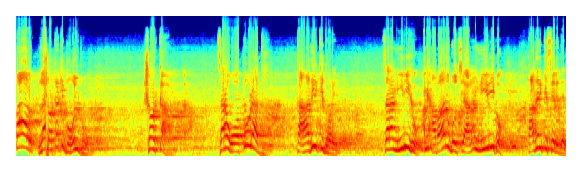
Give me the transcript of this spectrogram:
তার সরকারকে বলব, সরকার, যারা অপরাধী, তাদেরকে ধরে। যারা নিরীহ, আমি আবারও বলছি আর নিরীহ, তাদেরকে ছেড়ে দেন।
